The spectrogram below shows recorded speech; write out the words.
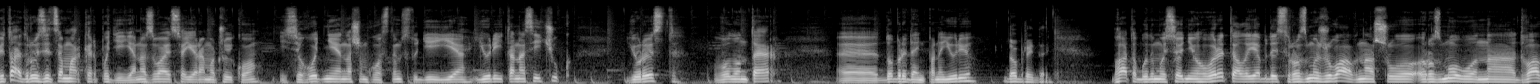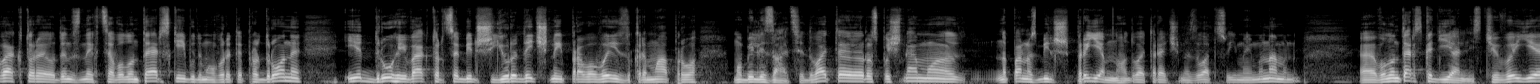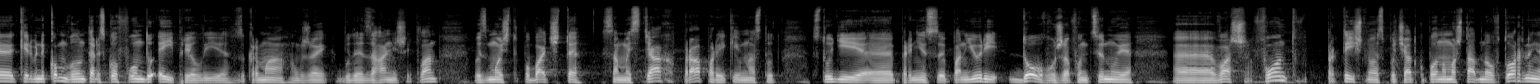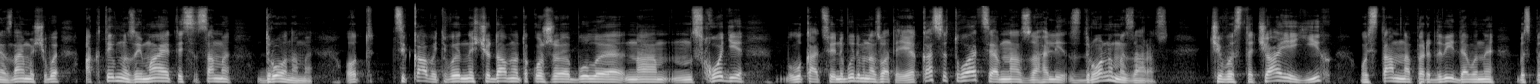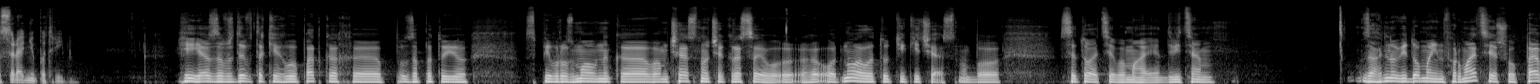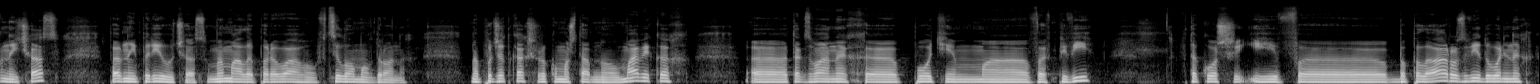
Вітаю, друзі! Це маркер подій. Я називаюся Ярема Чуйко. І сьогодні нашим гостем в студії є Юрій Танасійчук, юрист, волонтер. Е, Добрий день, пане Юрію. Добрий день. Багато будемо сьогодні говорити, але я б десь розмежував нашу розмову на два вектори. Один з них це волонтерський, будемо говорити про дрони. І другий вектор це більш юридичний, правовий, зокрема про мобілізацію. Давайте розпочнемо, напевно, з більш приємного. Давайте речі називати своїми іменами. Е, Волонтерська діяльність. Чи ви є керівником волонтерського фонду April? І, зокрема, вже буде загальніший план, ви зможете побачити саме стяг, прапор, який у нас тут в студії е, приніс пан Юрій. Довго вже функціонує е, ваш фонд. Практично з початку повномасштабного вторгнення знаємо, що ви активно займаєтеся саме дронами. От цікавить, ви нещодавно також були на сході. Локацію не будемо назвати. Яка ситуація в нас взагалі з дронами зараз? Чи вистачає їх ось там на передовій, де вони безпосередньо потрібні? Я завжди в таких випадках е, запитую співрозмовника, вам чесно чи красиво? Е, Одну, але тут тільки чесно, бо ситуація вимагає. Дивіться, загальновідома інформація, що певний час, певний період часу ми мали перевагу в цілому в дронах. На початках широкомасштабного в Мавіках, е, так званих, потім в FPV, також і в е, БПЛА розвідувальних.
